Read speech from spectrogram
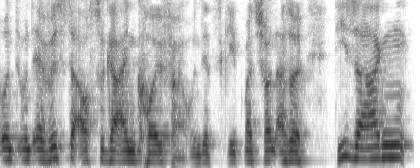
und, und er wüsste auch sogar einen Käufer. Und jetzt geht man schon, also die sagen,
